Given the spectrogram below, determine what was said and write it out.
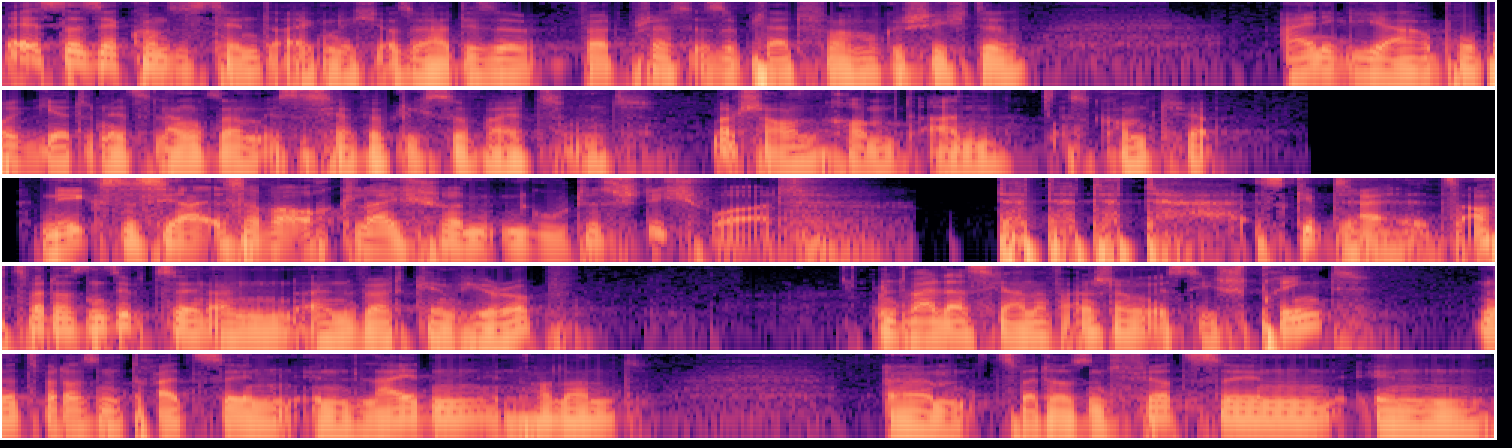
Er ist da sehr konsistent eigentlich. Also er hat diese WordPress as a Plattform Geschichte einige Jahre propagiert und jetzt langsam ist es ja wirklich soweit und mal schauen. Kommt an. Es kommt, ja. Nächstes Jahr ist aber auch gleich schon ein gutes Stichwort. Da, da, da, da. Es gibt jetzt auch 2017 ein, ein WordCamp Europe. Und weil das Jahr eine Veranstaltung ist, die springt, ne, 2013 in Leiden in Holland, ähm, 2014 in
